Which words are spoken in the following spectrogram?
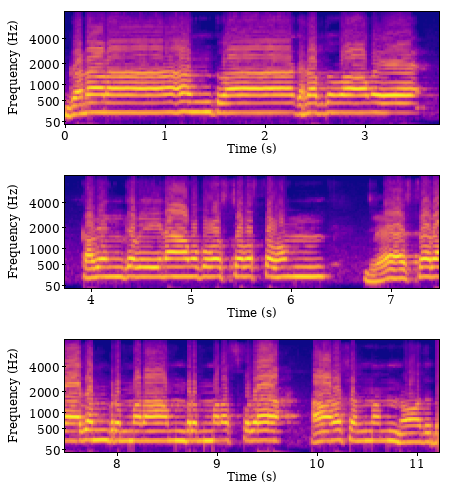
గణానాన్వా ఘనపదవామయ కవిం కవీనాముపోష్టవస్తవం జ్యేష్ఠరాజం బ్రహ్మణాం బ్రహ్మణస్పద ఆనశన్నోదనం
